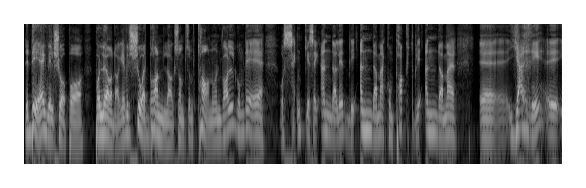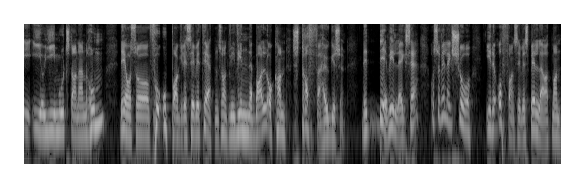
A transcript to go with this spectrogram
Det er det jeg vil se på, på lørdag. Jeg vil se et brannlag som, som tar noen valg, om det er å senke seg enda litt, bli enda mer kompakt, bli enda mer eh, gjerrig eh, i, i å gi motstanderen rom. Det er også å få opp aggressiviteten, sånn at vi vinner ball og kan straffe Haugesund. Det, det vil jeg se. Og så vil jeg se i det offensive spillet at man,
